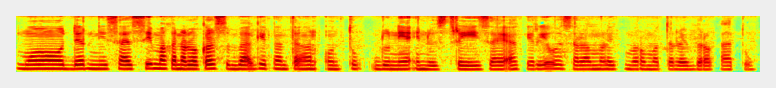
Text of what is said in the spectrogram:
modernisasi makanan lokal sebagai tantangan untuk dunia industri. Saya akhiri wassalamualaikum warahmatullahi wabarakatuh.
